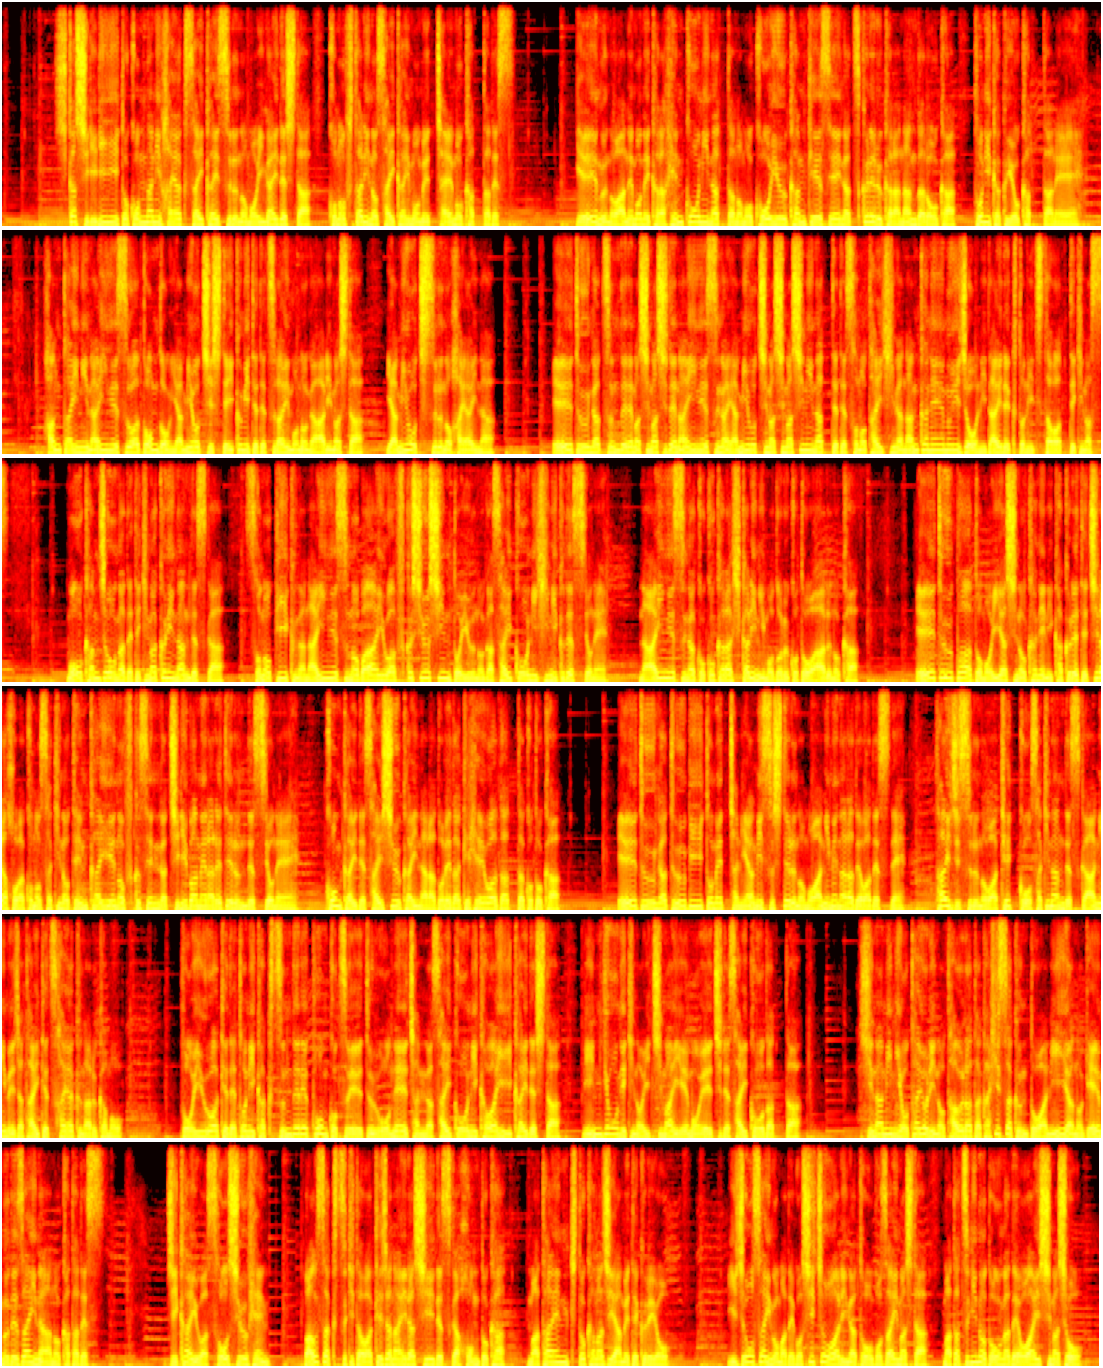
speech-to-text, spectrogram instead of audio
しかしリリーとこんなに早く再会するのも意外でした。この2人の再会もめっちゃエモかったです。ゲームのアネモネから変更になったのもこういう関係性が作れるからなんだろうか。とにかく良かったね。反対に 9S はどんどん闇落ちしていく見てて辛いものがありました。闇落ちするの早いな。A2 がツンデレマシマシで 9S が闇落ちマシマシになっててその対比が何かゲーム以上にダイレクトに伝わってきます。もう感情が出てきまくりなんですが、そのピークが 9S の場合は復讐心というのが最高に皮肉ですよね。9S がここから光に戻ることはあるのか。A2 パートも癒しの影に隠れてちらほらこの先の展開への伏線が散りばめられてるんですよね。今回で最終回ならどれだけ平和だったことか。A2 が 2B とめっちゃニアミスしてるのもアニメならではですね。対峙するのは結構先なんですがアニメじゃ対決早くなるかも。というわけでとにかくツンデレポンコツ A2 お姉ちゃんが最高に可愛い回でした。人形劇の一枚絵も H で最高だった。ちなみにお便りの田浦隆久くんとはニーヤのゲームデザイナーの方です。次回は総集編。晩作尽きたわけじゃないらしいですが本当か？また延期とかまじやめてくれよ。以上最後までご視聴ありがとうございました。また次の動画でお会いしましょう。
